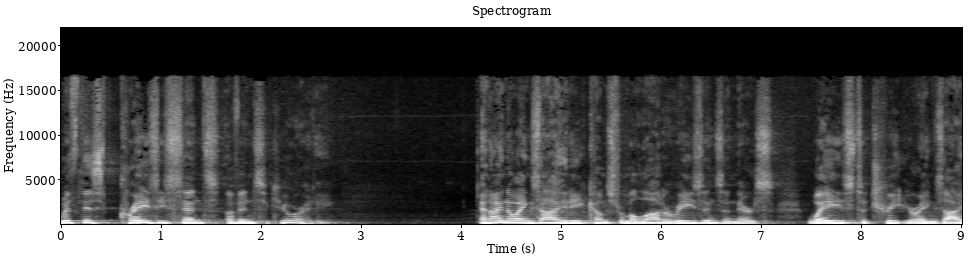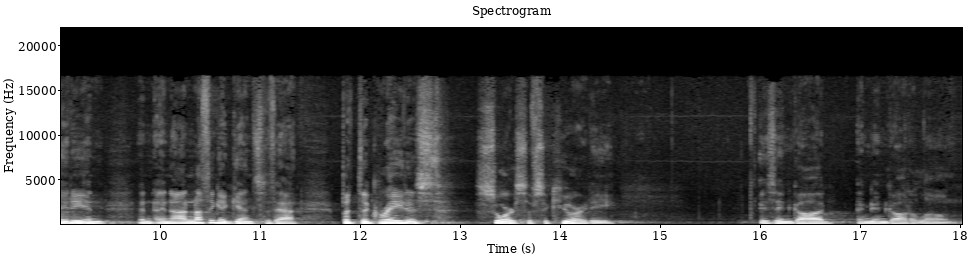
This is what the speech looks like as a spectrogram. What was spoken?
with this crazy sense of insecurity. And I know anxiety comes from a lot of reasons, and there's ways to treat your anxiety, and, and, and I'm nothing against that. But the greatest source of security is in God and in God alone.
